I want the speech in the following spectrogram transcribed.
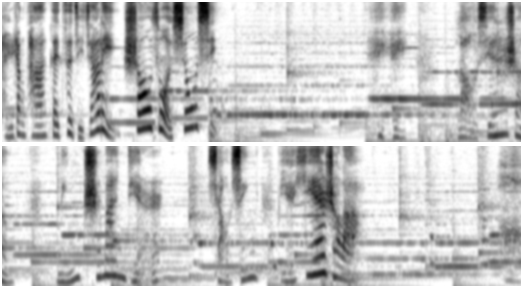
还让他在自己家里稍作休息。嘿嘿，老先生，您吃慢点儿，小心别噎着啦。哦，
